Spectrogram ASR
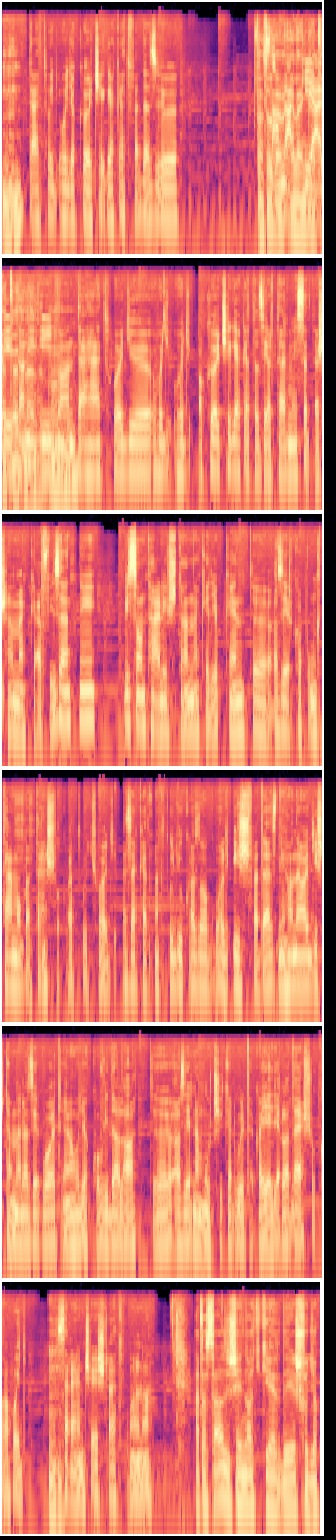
uh-huh. tehát hogy, hogy a költségeket fedező tehát az számlát kiállítani, így uh-huh. van, tehát hogy, hogy, hogy a költségeket azért természetesen meg kell fizetni, viszont hál' Istennek egyébként azért kapunk támogatásokat, úgyhogy ezeket meg tudjuk azokból is fedezni, ha ne adj Isten, mert azért volt olyan, hogy a Covid alatt azért nem úgy sikerültek a jegyeladások, ahogy uh-huh. szerencsés lett volna. Hát aztán az is egy nagy kérdés, hogy a,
